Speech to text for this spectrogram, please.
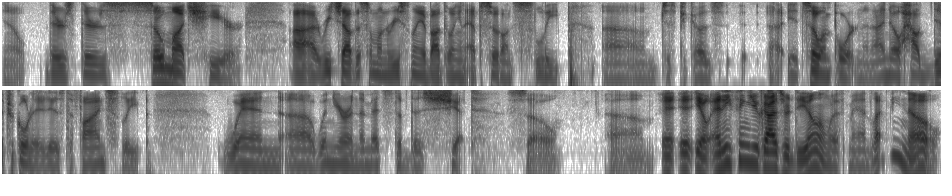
you know, there's there's so much here. Uh, I reached out to someone recently about doing an episode on sleep, um, just because uh, it's so important, and I know how difficult it is to find sleep when uh, when you're in the midst of this shit. So, um, it, it, you know, anything you guys are dealing with, man, let me know.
